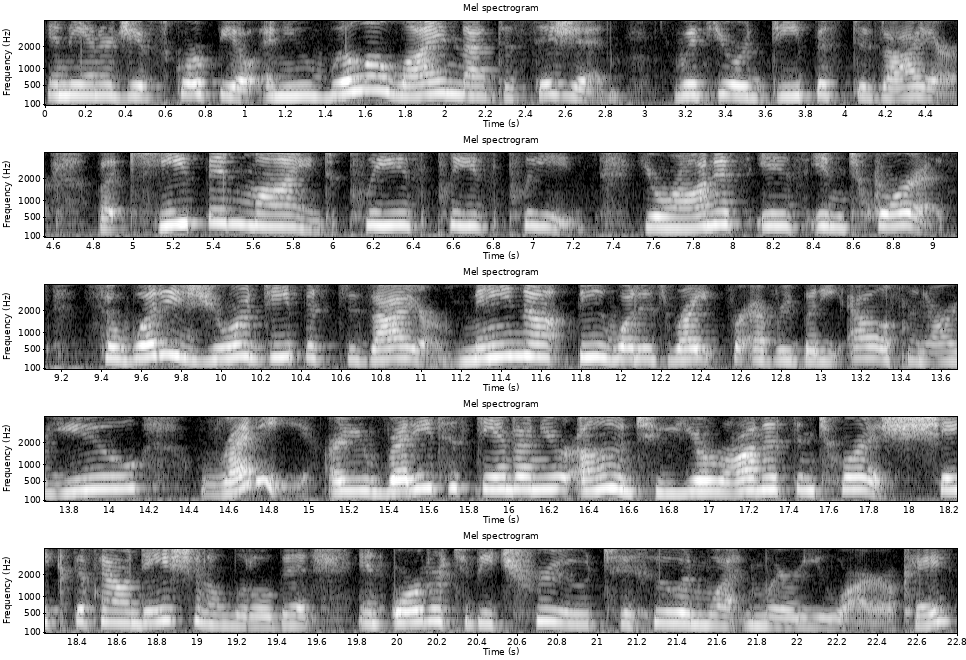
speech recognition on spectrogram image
in the energy of Scorpio, and you will align that decision with your deepest desire. But keep in mind, please, please, please, Uranus is in Taurus. So, what is your deepest desire may not be what is right for everybody else. And are you ready? Are you ready to stand on your own to Uranus and Taurus? Shake the foundation a little bit in order to be true to who and what and where you are, okay?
